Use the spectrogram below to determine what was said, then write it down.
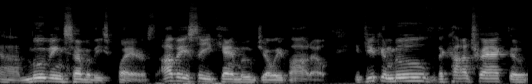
uh, moving some of these players. Obviously, you can't move Joey Votto. If you can move the contract of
